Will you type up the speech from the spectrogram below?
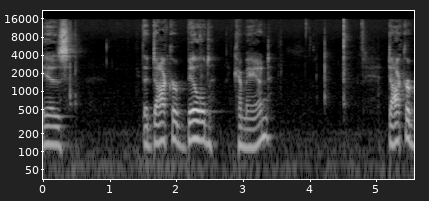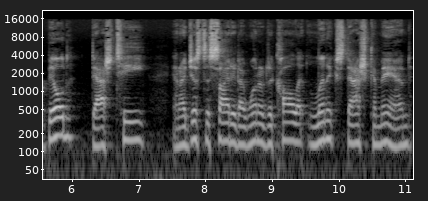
is the docker build command. Docker build dash T, and I just decided I wanted to call it Linux dash command,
